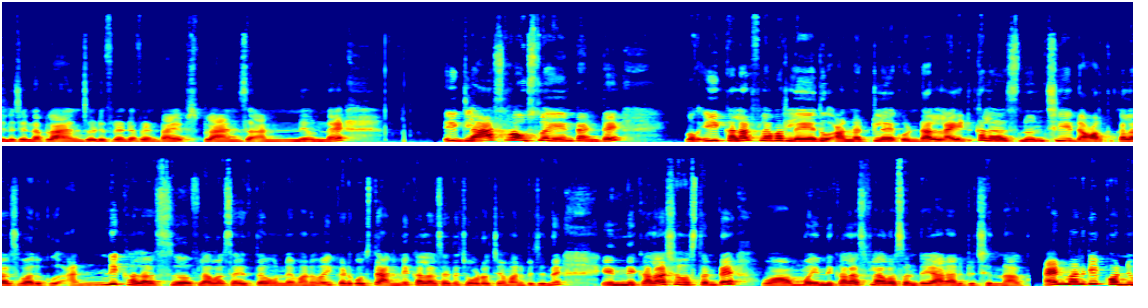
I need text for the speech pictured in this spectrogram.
చిన్న చిన్న plants different different types plants అన్నీ ఉన్నాయి. ఈ గ్లాస్ హౌస్లో ఏంటంటే ఈ కలర్ ఫ్లవర్ లేదు అన్నట్టు లేకుండా లైట్ కలర్స్ నుంచి డార్క్ కలర్స్ వరకు అన్ని కలర్స్ ఫ్లవర్స్ అయితే ఉన్నాయి మనం ఇక్కడికి వస్తే అన్ని కలర్స్ అయితే చూడవచ్చేమో అనిపించింది. ఇన్ని కలర్స్ చూస్తుంటే వామ్మో ఇన్ని కలర్స్ ఫ్లవర్స్ ఉంటాయా అని అనిపించింది నాకు. అండ్ మనకి కొన్ని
